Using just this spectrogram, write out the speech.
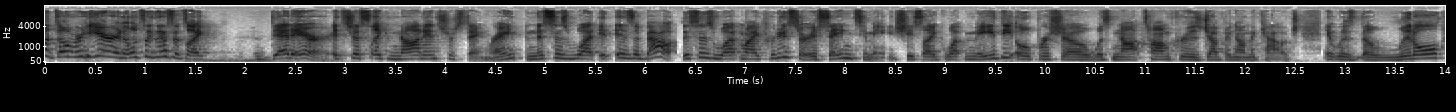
It's over here. And it looks like this. It's like dead air. It's just like not interesting, right? And this is what it is about. This is what my producer is saying to me. She's like, what made the Oprah show was not Tom Cruise jumping on the couch. It was the little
